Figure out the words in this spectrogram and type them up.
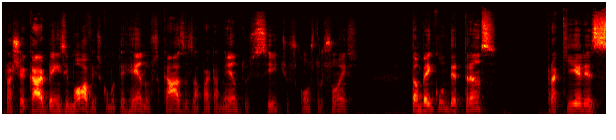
para checar bens imóveis como terrenos, casas, apartamentos, sítios, construções, também com Detrans para que eles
